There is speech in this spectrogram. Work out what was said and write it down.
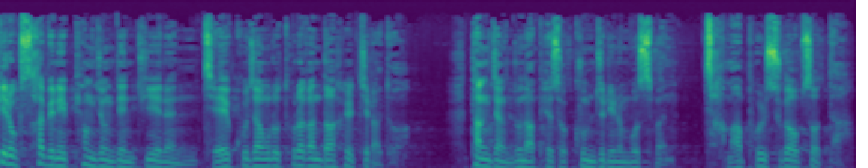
비록 사변이 평정된 뒤에는 재고장으로 돌아간다 할지라도 당장 눈앞에서 굶주리는 모습은 차마 볼 수가 없었다.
